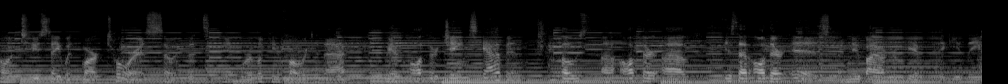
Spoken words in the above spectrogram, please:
on Tuesday with Mark Torres, so we're looking forward to that. Author James Gavin, host, uh, author of Is That All There Is, a new biography of Peggy Lee,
